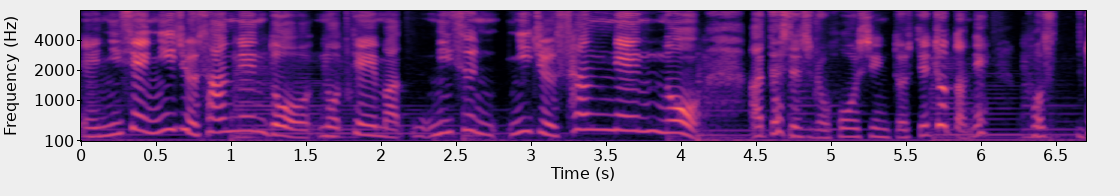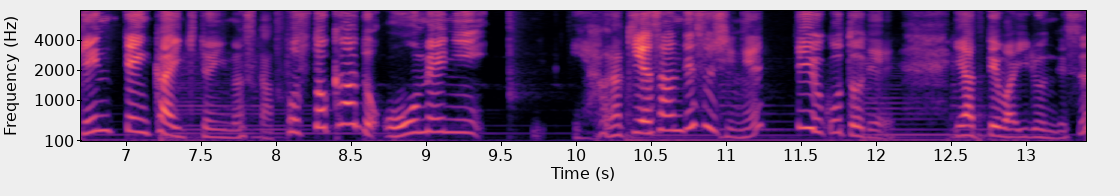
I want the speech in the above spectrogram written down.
え2023年度のテーマ2023年の私たちの方針としてちょっとね原点回帰といいますかポストカード多めにはがき屋さんですしねっていうことでやってはいるんです。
